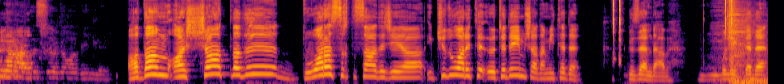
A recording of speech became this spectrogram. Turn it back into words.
anlamadım. Yok ama adam aşağı atladı duvara sıktı sadece ya. İki duvar ite, ötedeymiş adam itede. Güzeldi abi. Bu ligde de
